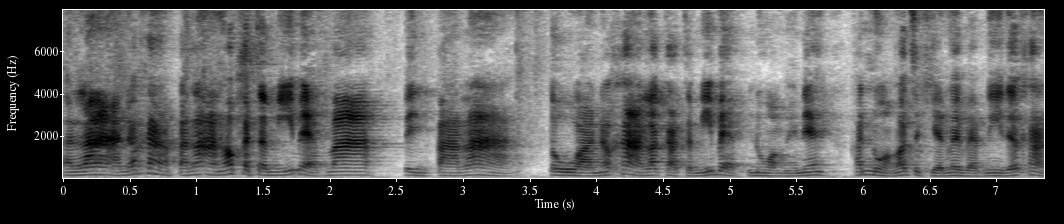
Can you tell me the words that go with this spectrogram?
ปลาล่าเนาะค่ะปลาล่าเขาก็จะมีแบบว่าเป็นปลาล่าตัวเนาะค่ะแล้วก็จะมีแบบหน่วงให้เนี่ยขันหน่วงเขาจะเขียนไว้แบบนี้เด้อค่ะ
